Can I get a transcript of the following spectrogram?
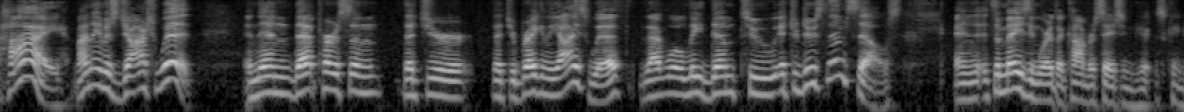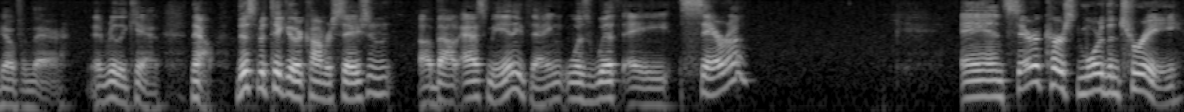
hi, my name is Josh Witt. And then that person that you're that you're breaking the ice with, that will lead them to introduce themselves. And it's amazing where the conversation can go from there. It really can. Now, this particular conversation about Ask Me Anything was with a Sarah. And Sarah cursed more than tree.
